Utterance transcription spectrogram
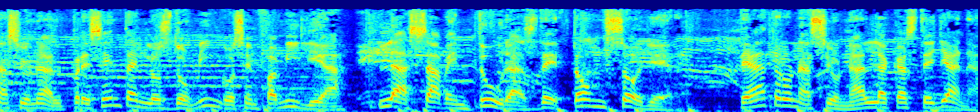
Nacional presenta en los domingos en familia Las aventuras de Tom Sawyer. Teatro Nacional La Castellana,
